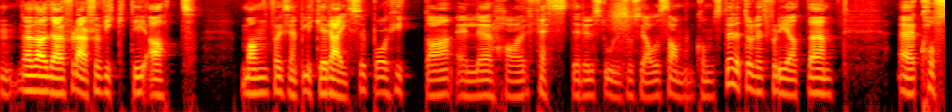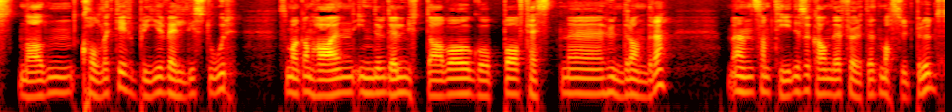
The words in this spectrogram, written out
mm, det er derfor det er så viktig at man f.eks. ikke reiser på hytta eller har fester eller store sosiale sammenkomster. Rett og slett fordi at eh, kostnaden kollektivt blir veldig stor. Så man kan ha en individuell nytte av å gå på fest med 100 andre. Men samtidig så kan det føre til et masseutbrudd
